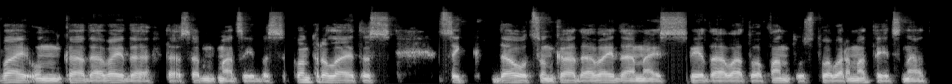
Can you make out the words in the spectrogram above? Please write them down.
vai un kādā veidā tās apmācības kontrolētas cik daudz un kādā veidā mēs piedāvāto pantu uz to varam attiecināt.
